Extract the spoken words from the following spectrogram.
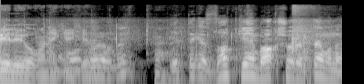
beli yo'g'on ekan? Ertaga zotga ham boqishaveradi-da buni.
